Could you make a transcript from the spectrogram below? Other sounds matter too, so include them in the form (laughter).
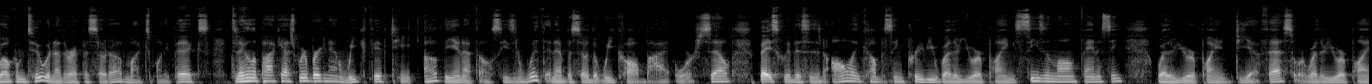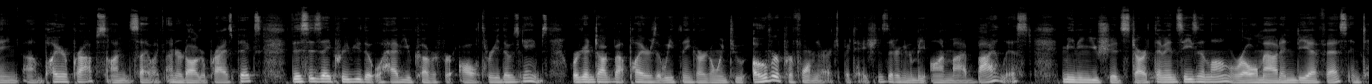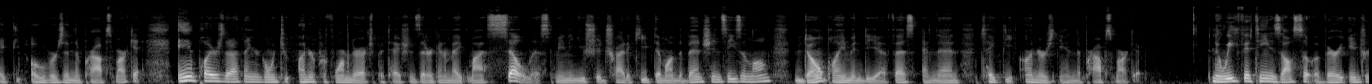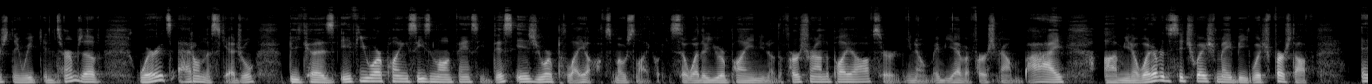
Welcome to another episode of Mike's Money Picks. Today on the podcast, we're breaking down week 15 of the NFL season with an episode that we call Buy or Sell. Basically, this is an all encompassing preview whether you are playing season long fantasy, whether you are playing DFS, or whether you are playing um, player props on, say, like underdog or prize picks. This is a preview that will have you covered for all three of those games. We're going to talk about players that we think are going to overperform their expectations that are going to be on my buy list, meaning you should start them in season long, roll them out in DFS, and take the overs in the props market, and players that I think think are going to underperform their expectations that are going to make my sell list, meaning you should try to keep them on the bench in season long, don't play them in DFS, and then take the unders in the props market. Now, week 15 is also a very interesting week in terms of where it's at on the schedule because if you are playing season long fantasy, this is your playoffs most likely. So, whether you're playing, you know, the first round of the playoffs or, you know, maybe you have a first round bye, um, you know, whatever the situation may be, which, first off,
